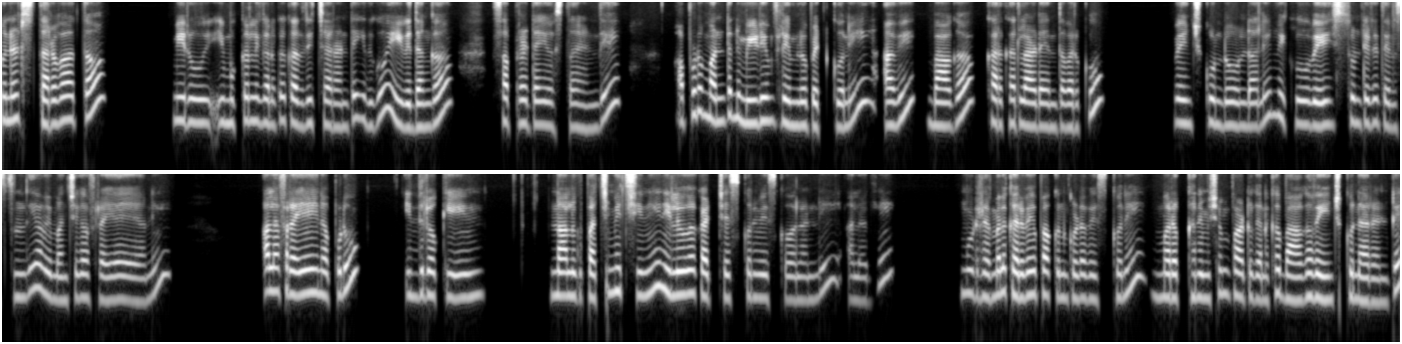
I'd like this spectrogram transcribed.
మినిట్స్ తర్వాత మీరు ఈ ముక్కల్ని కనుక కదిలిచ్చారంటే ఇదిగో ఈ విధంగా సపరేట్ అయ్యి వస్తాయండి. అప్పుడు మంటని మీడియం ఫ్లేమ్‌లో పెట్టుకొని అవి బాగా కరకరలాడేంత వరకు వేయించుకుంటూ ఉండాలి. మీకు వేయిస్తుంటేనే తెలుస్తుంది అవి మంచిగా ఫ్రై అయ్యాయని. అలా ఫ్రై అయినప్పుడు ఇందులోకి నాలుగు పచ్చిమిర్చిని నిలువుగా కట్ చేసుకొని వేసుకోవాలండి. అలాగే మూడు రెమ్మల కరివేపాకును కూడా వేసుకొని మరొక్క నిమిషం పాటు గనక బాగా వేయించుకున్నారంటే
